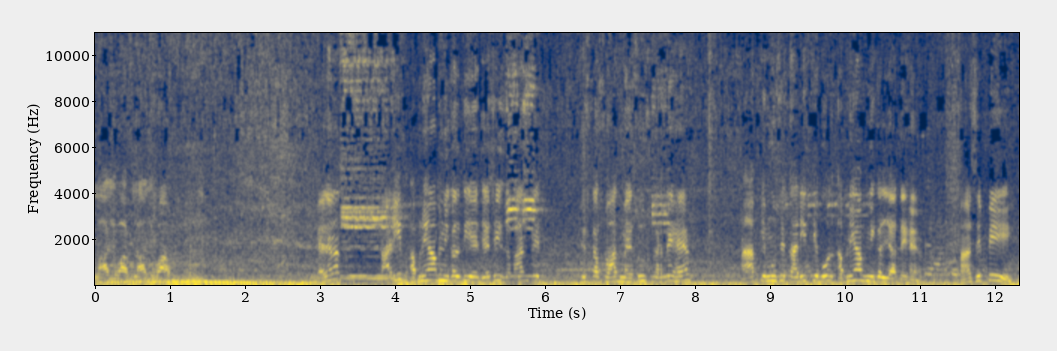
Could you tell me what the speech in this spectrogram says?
लाजवाब लाजवाब। कहते ना, तारीफ़ अपने आप निकलती है। जैसे ही जबान पे इसका स्वाद महसूस करते हैं, आपके मुँह से तारीफ़ के बोल अपने आप निकल जाते हैं। हाँ सिप्पी।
